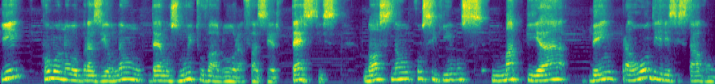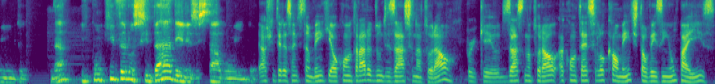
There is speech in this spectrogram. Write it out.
e como no Brasil não demos muito valor a fazer testes, nós não conseguimos mapear bem para onde eles estavam indo. Né? E com que velocidade eles estavam indo. Eu acho interessante também que, ao contrário de um desastre natural, porque o desastre natural acontece localmente, talvez em um país,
